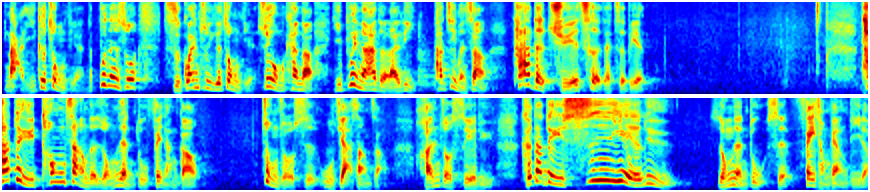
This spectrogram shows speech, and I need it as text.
哪一个重点，他不能说只关注一个重点。所以我们看到以布兰德来例，他基本上他的决策在这边，他对于通胀的容忍度非常高，纵轴是物价上涨，横轴失业率，可他对于失业率容忍度是非常非常低的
